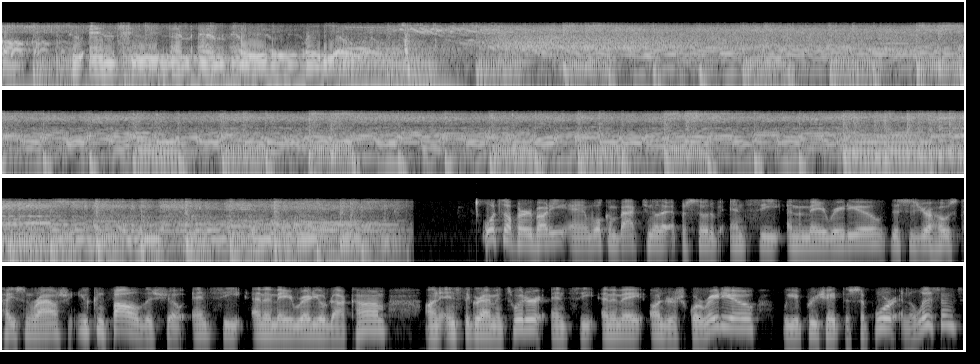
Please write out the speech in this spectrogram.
Welcome to NCMMA Radio. What's up, everybody, and welcome back to another episode of NC MMA Radio. This is your host, Tyson Roush. You can follow this show, ncmmaradio.com, on Instagram and Twitter, ncmma underscore radio. We appreciate the support and the listens.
